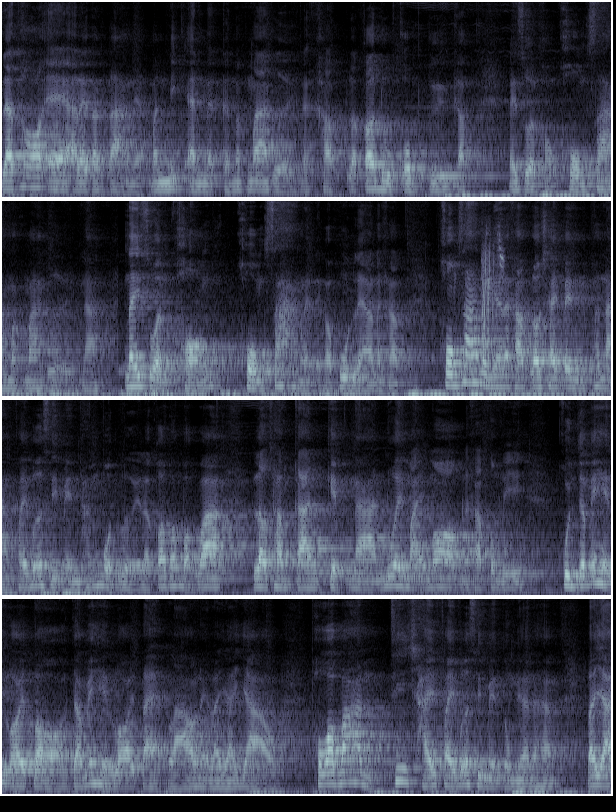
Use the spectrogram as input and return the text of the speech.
และท่อแอร์อะไรต่างๆเนี่ยมันมิกแอนแมทกันมาก ๆ เลยนะครับ แล้วก็ดูกลมกลืนกับในส่วนของโครงสร้างมาก ๆ เลยนะ ในส่วนของโครงสร้างอะไรเนี่ยก็พูดแล้วนะครับ โครงสร้างตรงนี้นะครับเราใช้เป็นผนังไฟเบอร์ซีเมนต์ทั้งหมดเลย แล้วก็ต้องบอกว่าเราทำการเก็บงานด้วยไม้มอบนะครับ ตรงนี้คุณจะไม่เห็นรอยต่อ จะไม่เห็นรอยแตกร้าวในระยะยาว ราะว่าบ้านที่ใช้ไฟเบอร์ซีเมนต์ตรงนี้นะครับ ระยะ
